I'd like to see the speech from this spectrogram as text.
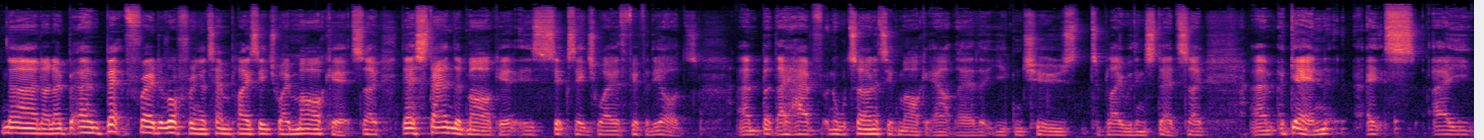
No, no, no. Um, Betfred are offering a 10 place each way market. So their standard market is six each way with fifth of the odds. Um, but they have an alternative market out there that you can choose to play with instead. So, um, again, it's a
